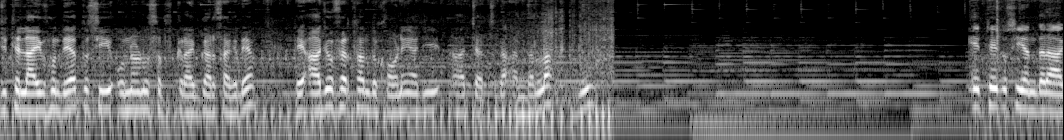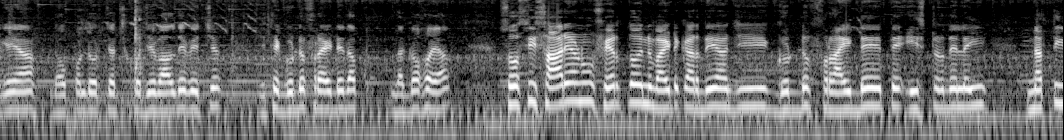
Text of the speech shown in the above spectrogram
ਜਿੱਥੇ ਲਾਈਵ ਹੁੰਦੇ ਆ, ਤੁਸੀਂ ਉਹਨਾਂ ਨੂੰ ਸਬਸਕ੍ਰਾਈਬ ਕਰ ਸਕਦੇ ਆ। ਤੇ ਆਜੋ ਫਿਰ ਤੁਹਾਨੂੰ ਦਿਖਾਉਣੇ ਆ ਜੀ, ਆ ਚਰਚ ਦਾ ਅੰਦਰਲਾ ਵਿਊ ਇੱਥੇ ਤੁਸੀਂ ਅੰਦਰ ਆ ਗਏ ਆ the open door church Khojewal ਦੇ ਵਿੱਚ, ਜਿੱਥੇ ਗੁੱਡ ਫਰਾਈਡੇ ਦਾ ਲੱਗਾ ਹੋਇਆ। ਸੋ ਅਸੀਂ ਸਾਰਿਆਂ ਨੂੰ ਫਿਰ ਤੋਂ ਇਨਵਾਈਟ ਕਰਦੇ ਹਾਂ ਜੀ ਗੁੱਡ ਫਰਾਈਡੇ ਤੇ ਈਸਟਰ ਦੇ ਲਈ 29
